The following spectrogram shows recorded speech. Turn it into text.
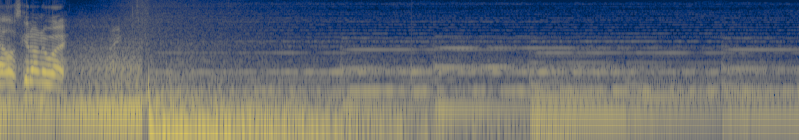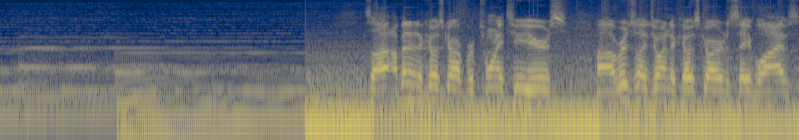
right, let's get underway. So I've been in the Coast Guard for 22 years. Uh, originally joined the Coast Guard to save lives.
